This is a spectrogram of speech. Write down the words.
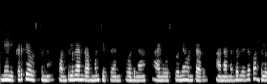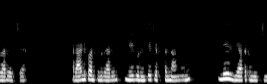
నేను ఇక్కడికే వస్తున్నా. పంతులు గారిని రమ్మని చెప్పాను. వదిన ఆయన వస్తూనే ఉంటారు. ఆయన అన్నదో లేదో పంతులు గారు వచ్చారు. రాండి పంతులు గారు మీ గురించే చెప్తున్నాను అని నీల్ జాతకం ఇచ్చి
